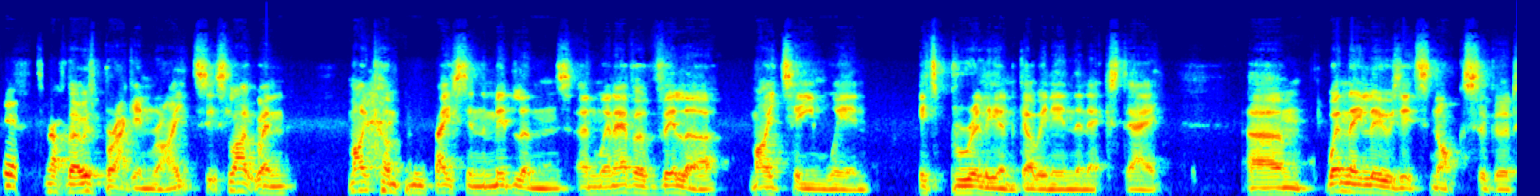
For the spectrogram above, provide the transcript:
to, have those bragging rights. It's like when my company's based in the Midlands, and whenever Villa, my team win, it's brilliant going in the next day. Um, when they lose, it's not so good.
